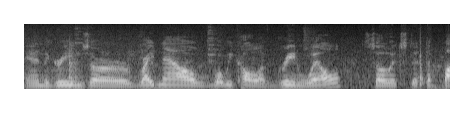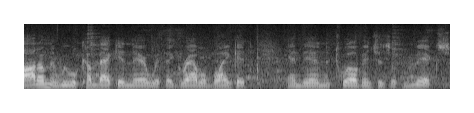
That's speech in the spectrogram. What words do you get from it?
And the greens are right now what we call a green well. So it's at the bottom and we will come back in there with a gravel blanket and then 12 inches of mix.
